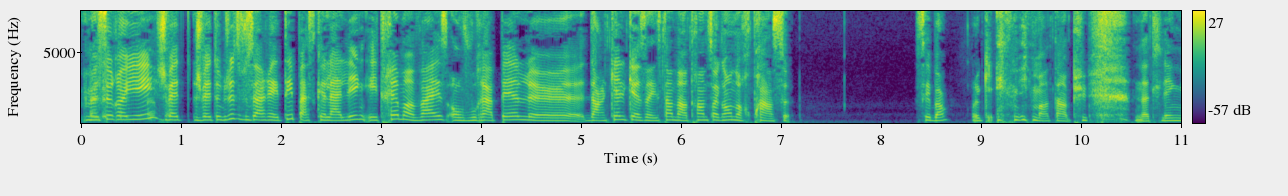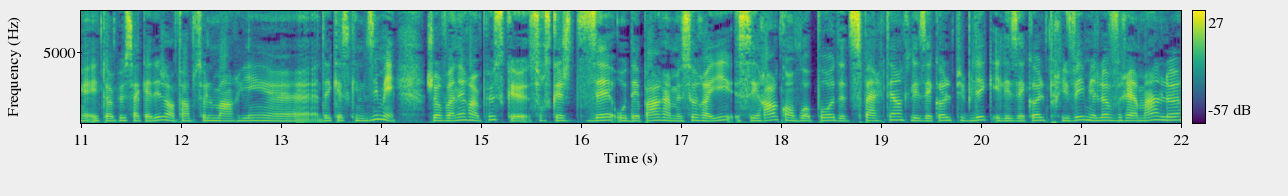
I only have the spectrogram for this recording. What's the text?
Monsieur Royer, je vais, être, je vais être obligé de vous arrêter parce que la ligne est très mauvaise. On vous rappelle euh, dans quelques instants, dans 30 secondes, on reprend ça. C'est bon? OK, il m'entend plus. Notre ligne est un peu saccadée. J'entends absolument rien euh, de qu'est-ce qu'il me dit, mais je vais revenir un peu ce que, sur ce que je disais au départ à Monsieur Royer. C'est rare qu'on voit pas de disparité entre les écoles publiques et les écoles privées, mais là vraiment là,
